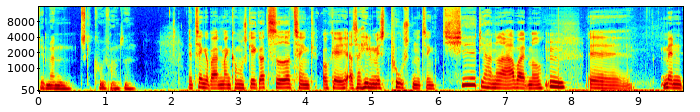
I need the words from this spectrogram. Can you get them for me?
det man skal kunne i fremtiden. Jeg tænker bare, at man kan måske godt sidde og tænke, okay, altså helt mist pusten og tænke, shit, jeg har noget at arbejde med. Mm. Øh, men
